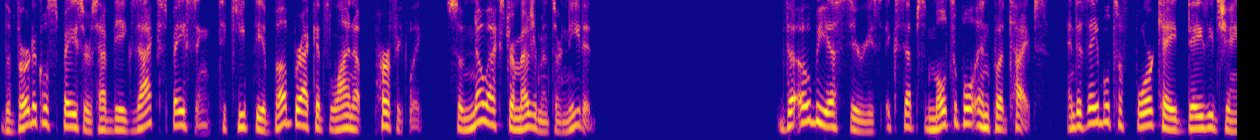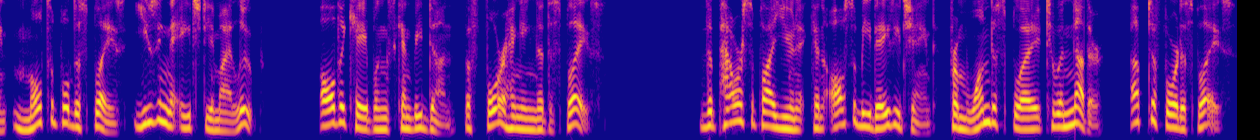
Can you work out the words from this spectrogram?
the vertical spacers have the exact spacing to keep the above brackets line up perfectly, so no extra measurements are needed. The OBS series accepts multiple input types and is able to 4K daisy chain multiple displays using the HDMI loop. All the cablings can be done before hanging the displays. The power supply unit can also be daisy chained from one display to another up to four displays.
